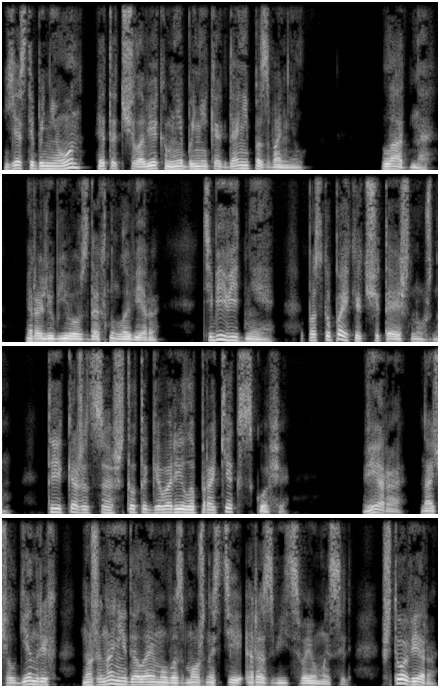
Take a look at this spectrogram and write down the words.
Если бы не он, этот человек мне бы никогда не позвонил». «Ладно», — миролюбиво вздохнула Вера. «Тебе виднее. Поступай, как считаешь нужным. Ты, кажется, что-то говорила про кекс с кофе». «Вера», — начал Генрих, но жена не дала ему возможности развить свою мысль. «Что, Вера?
